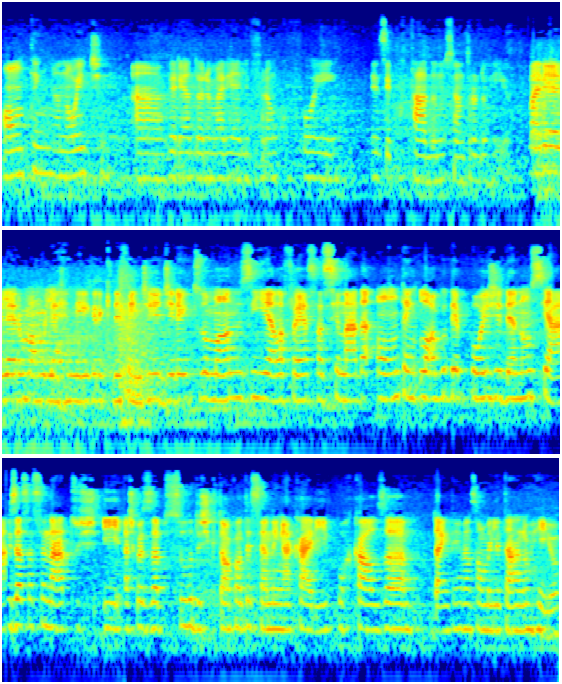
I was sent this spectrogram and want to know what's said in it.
Ontem à noite, a vereadora Marielle Franco foi executada no centro do Rio. Marielle era uma mulher negra que defendia direitos humanos e ela foi assassinada ontem, logo depois de denunciar os assassinatos e as coisas absurdas que estão acontecendo em Acari por causa da intervenção militar no Rio.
